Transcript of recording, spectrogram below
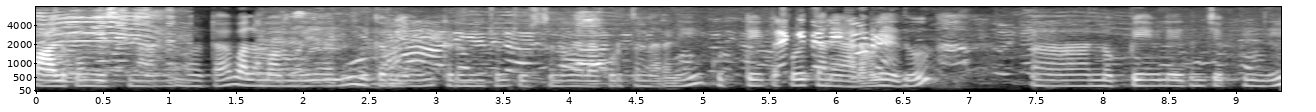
పాలు పొంగిస్తుంది వాళ్ళ మమ్మీ వాళ్ళు ఇంకా మేము ఇక్కడ నుంచి చూస్తున్నాం ఎలా కుడుతున్నారని. కుట్టేటప్పుడు తను ఏడవలేదు నొప్పి ఏమి లేదని చెప్పింది.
